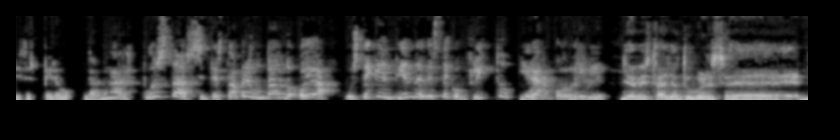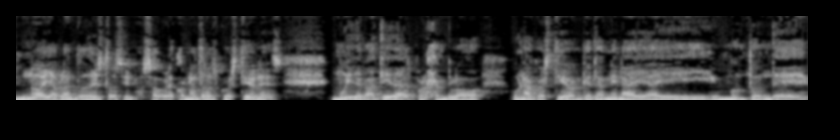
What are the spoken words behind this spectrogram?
Dices, pero da una respuesta. Si te está preguntando, oiga, ¿usted qué entiende de este conflicto? Y era horrible. Yo he visto a youtubers, eh, no hoy hablando de esto, sino sobre con otras cuestiones muy debatidas. Por ejemplo, una cuestión que también hay, hay un montón de,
